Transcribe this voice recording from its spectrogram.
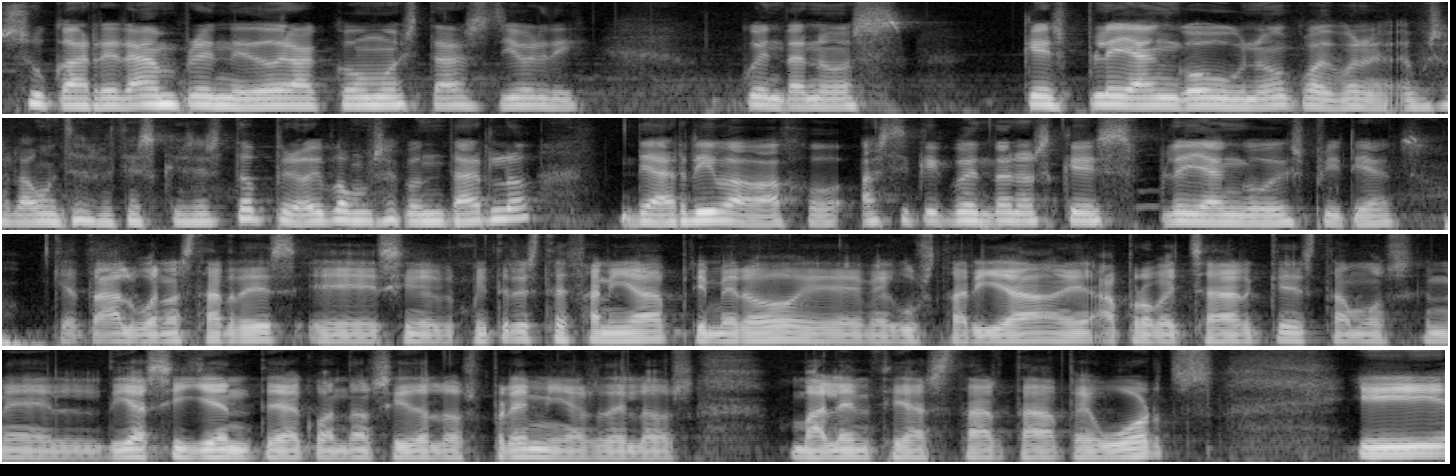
su carrera emprendedora. ¿Cómo estás, Jordi? Cuéntanos que es Play and Go, ¿no? Bueno, hemos hablado muchas veces que es esto, pero hoy vamos a contarlo de arriba abajo. Así que cuéntanos qué es Play and Go Experience. ¿Qué tal? Buenas tardes. Eh, si me permite, Estefanía, primero eh, me gustaría eh, aprovechar que estamos en el día siguiente a cuando han sido los premios de los Valencia Startup Awards y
